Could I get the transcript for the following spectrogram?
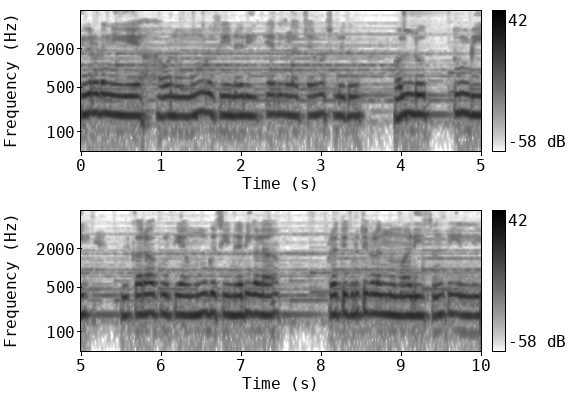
ಇದರೊಡನೆಯೇ ಅವನು ಮುಂಗುಸಿ ನರಿ ಇತ್ಯಾದಿಗಳ ಚರ್ಮ ಸುಲಿದು ಹಲ್ಲು ತುಂಬಿ ವಿಕಾರಾಕೃತಿಯ ಮುಂಗುಸಿ ನರಿಗಳ ಪ್ರತಿಕೃತಿಗಳನ್ನು ಮಾಡಿ ಸಂತೆಯಲ್ಲಿ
